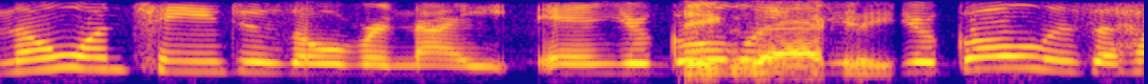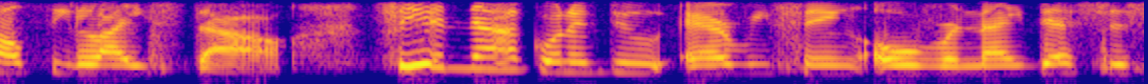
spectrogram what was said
No one changes overnight, and your goal Exactly. is your, your goal is a healthy lifestyle. So you're not going to do everything overnight. That's just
